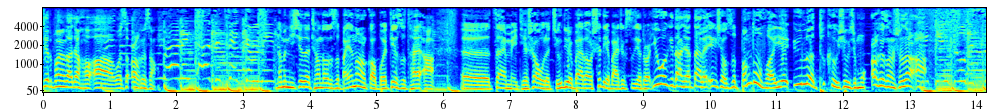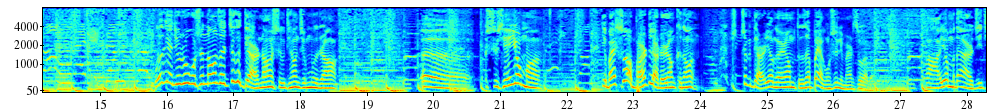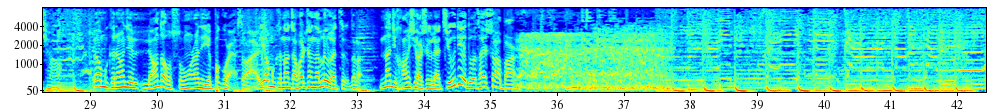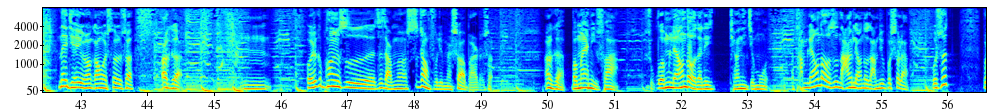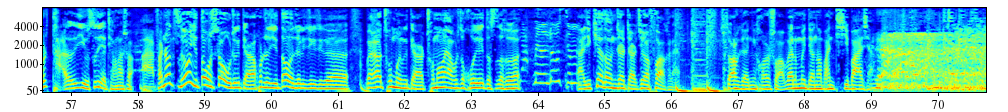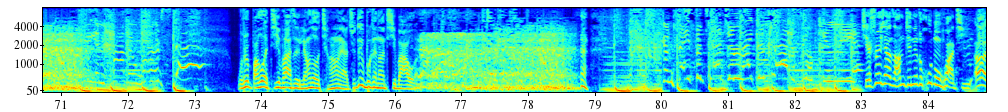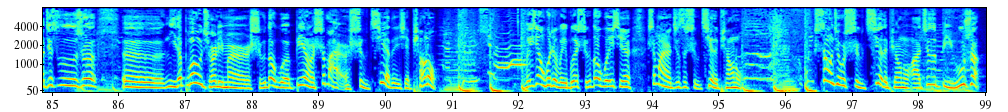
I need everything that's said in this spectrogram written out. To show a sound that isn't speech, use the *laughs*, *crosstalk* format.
好了，啊，沈阳机器的朋友，大家好啊，我是二和尚。那么你现在听到的是白杨尔广播电视台啊，呃，在每天上午的九点半到十点半这个时间段，由我给大家带来一个小时本土方言娱乐脱口秀节目《二和尚说事》啊。我感觉，如果是能在这个点儿能收听节目的人，呃，首先要么一般上班点的人，可能这个点儿应该人们都在办公室里面坐着，啊，要么戴耳机听，要么可能就两刀怂，人家也不管是吧？要么可能这会儿正在路上走着了，那就很享受了。九点多才上班. *laughs* 那天有人跟我说了说，二哥，嗯，我这个朋友是在咱们市政府里面上班的，说，二哥不瞒你说啊，说我们领导在里听你节目，他们领导是哪个领导，咱们就不说了。我说，我说他有时也听了说，啊，反正只要一到上午这个点儿，或者一到这个这个这个晚上出门这个点儿，出门呀或者回的时候啊，一看到你这点儿就要放开来。说二哥，你好好说，为了没电脑把你提拔一下。我说把我提拔这个领导听上呀，绝对不可能提拔我。先说一下咱们今天的互动话题啊，就是说，呃，你的朋友圈里面收到过别人什么样手欠的一些评论，微信或者微博收到过一些什么样就是手欠的评论。什么叫手欠的评论啊？就是比如说，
